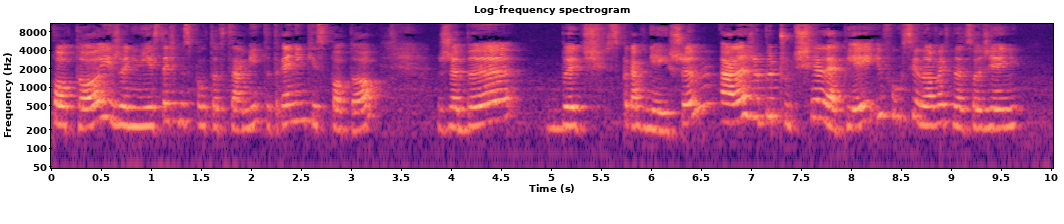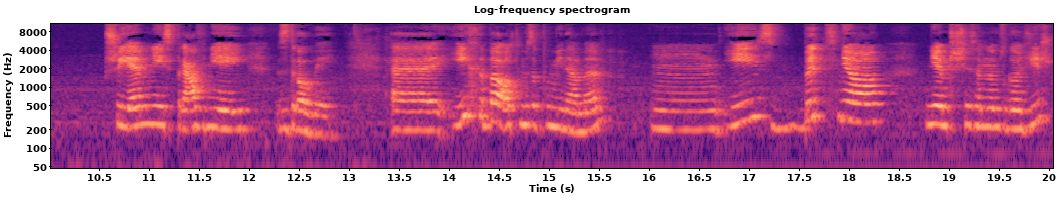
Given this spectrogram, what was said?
po to, jeżeli nie jesteśmy sportowcami, to trening jest po to, żeby być sprawniejszym, ale żeby czuć się lepiej i funkcjonować na co dzień przyjemniej, sprawniej, zdrowiej. E, I chyba o tym zapominamy. Mm, I zbytnio, nie wiem czy się ze mną zgodzisz,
